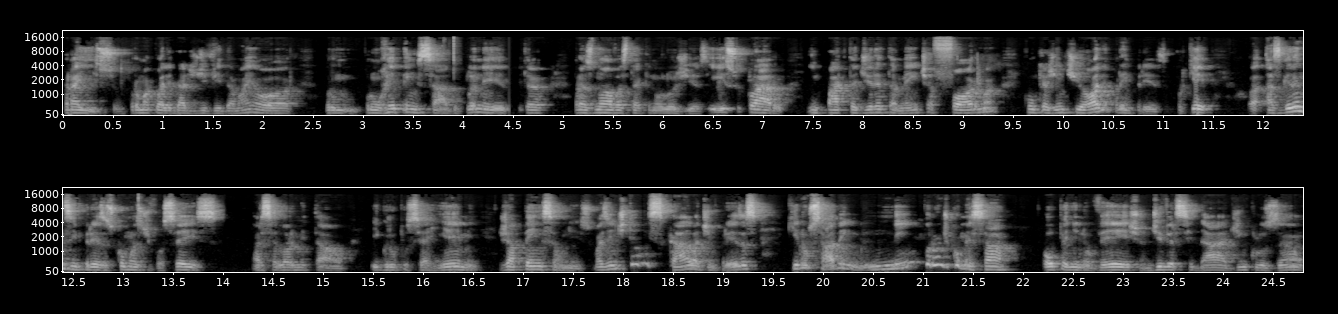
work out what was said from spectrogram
para isso, para uma qualidade de vida maior, para um, um planeta, para as novas tecnologias. E isso, claro, impacta diretamente a forma com que a gente olha para a empresa. Porque as grandes empresas como as de vocês, ArcelorMittal, e Grupo CRM já pensam nisso. Mas a gente tem uma escala de empresas que não sabem nem por onde começar. Open Innovation, diversidade, inclusão,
